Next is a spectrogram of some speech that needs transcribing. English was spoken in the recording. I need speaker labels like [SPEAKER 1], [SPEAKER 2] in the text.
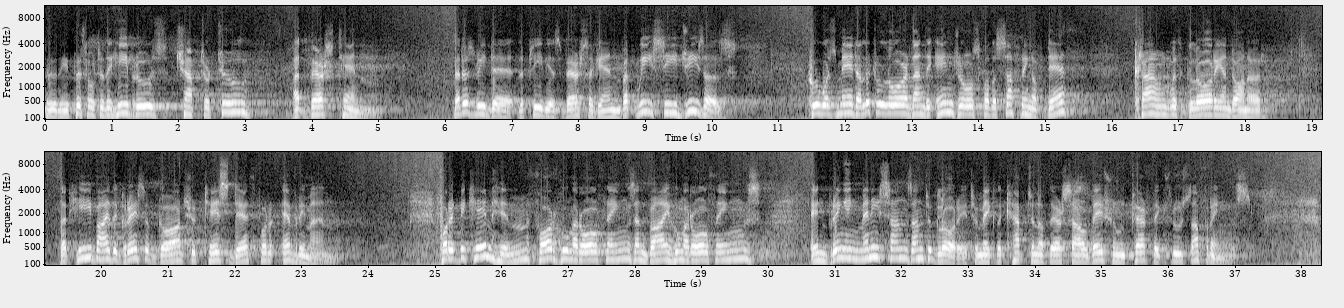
[SPEAKER 1] To the Epistle to the Hebrews, chapter 2, at verse 10. Let us read the, the previous verse again. But we see Jesus, who was made a little lower than the angels for the suffering of death, crowned with glory and honor, that he by the grace of God should taste death for every man. For it became him for whom are all things and by whom are all things, in bringing many sons unto glory, to make the captain of their salvation perfect through sufferings.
